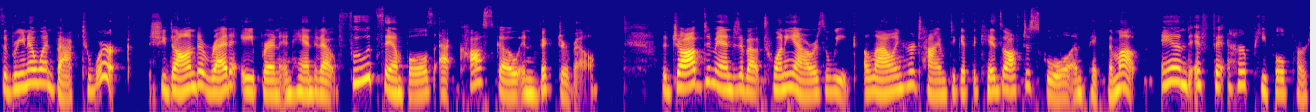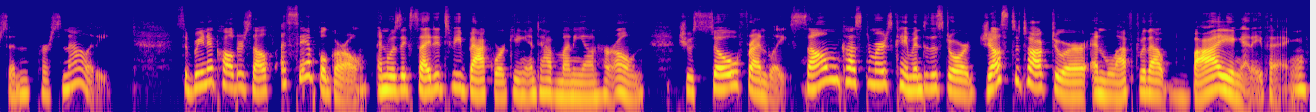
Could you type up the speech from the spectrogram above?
Sabrina went back to work. She donned a red apron and handed out food samples at Costco in Victorville. The job demanded about 20 hours a week, allowing her time to get the kids off to school and pick them up, and it fit her people person personality. Sabrina called herself a sample girl and was excited to be back working and to have money on her own. She was so friendly. Some customers came into the store just to talk to her and left without buying anything.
